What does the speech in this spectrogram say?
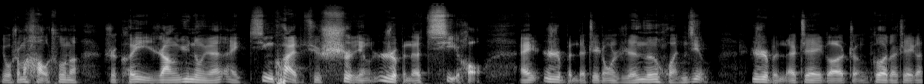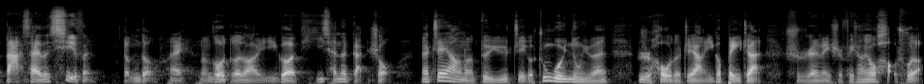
有什么好处呢？是可以让运动员哎尽快的去适应日本的气候，哎日本的这种人文环境，日本的这个整个的这个大赛的气氛等等，哎能够得到一个提前的感受。那这样呢，对于这个中国运动员日后的这样一个备战，是认为是非常有好处的，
